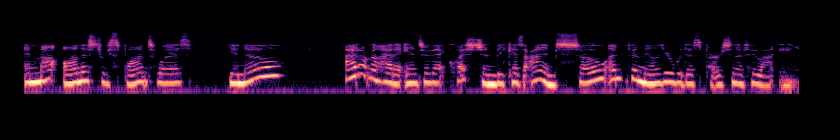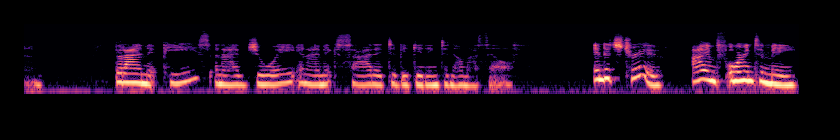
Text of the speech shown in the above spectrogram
And my honest response was, You know, I don't know how to answer that question because I am so unfamiliar with this person of who I am. But I am at peace and I have joy and I'm excited to be getting to know myself. And it's true. I am foreign to me.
